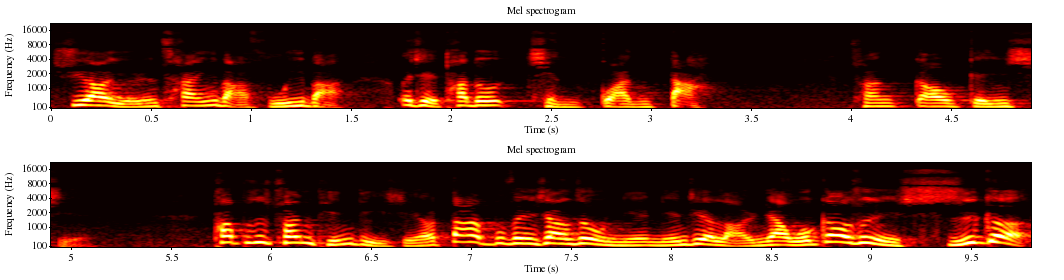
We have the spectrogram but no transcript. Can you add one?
需要有人搀一把扶一把，而且他都请官大，穿高跟鞋，他不是穿平底鞋哦。大部分像这种年年纪的老人家，我告诉你，十个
